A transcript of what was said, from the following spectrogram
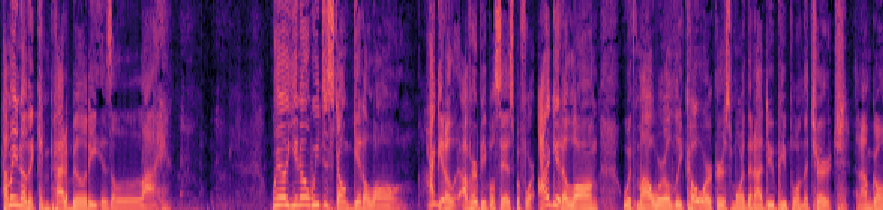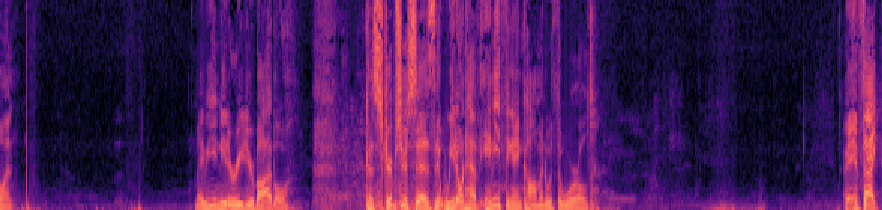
How many know that compatibility is a lie? Well, you know, we just don't get along. I get. I've heard people say this before. I get along with my worldly coworkers more than I do people in the church, and I'm going. Maybe you need to read your Bible, because Scripture says that we don't have anything in common with the world. In fact,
